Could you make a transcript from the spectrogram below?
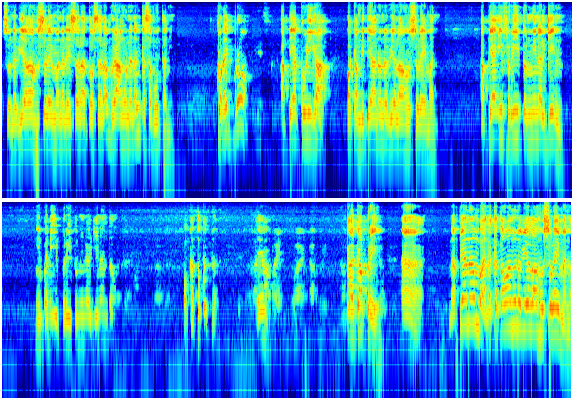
So Nabi Allah Sulaiman alayhi salatu wasalam rango na nan kasabutan ni. Correct bro? Apya kuliga pagkambitiano Nabi Allah Sulaiman. Apya ifritun minal gin. Yung pa ni ifritun minal gin to? O katukat. Eh, kapre. Ah, na pianamba nakatawano na Allah Sulaiman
